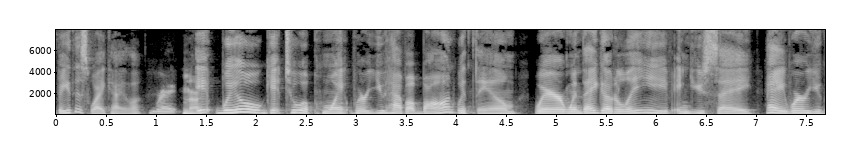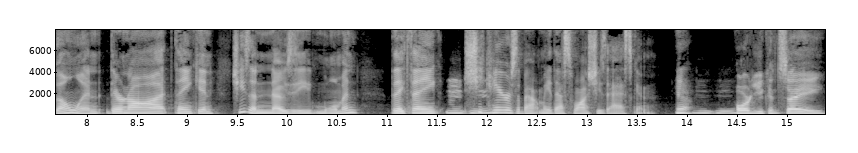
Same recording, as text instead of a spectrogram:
be this way, Kayla right No. it will get to a point where you have a bond with them where when they go to leave and you say, Hey, where are you going? They're not thinking, She's a nosy woman. They think she cares about me. That's why she's asking. Yeah. Mhm. Or you can say,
